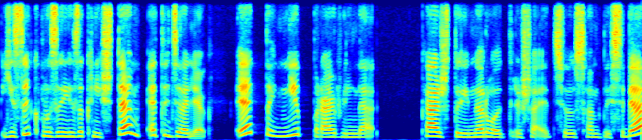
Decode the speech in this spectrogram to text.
язык мы за язык не считаем, это диалект. Это неправильно. Каждый народ решает все сам для себя,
